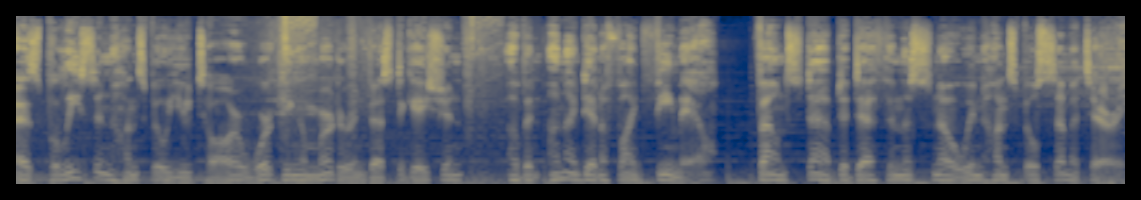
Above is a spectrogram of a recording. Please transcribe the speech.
As police in Huntsville, Utah are working a murder investigation of an unidentified female found stabbed to death in the snow in Huntsville Cemetery.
